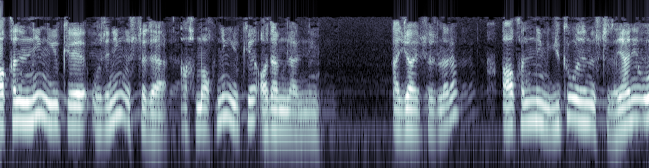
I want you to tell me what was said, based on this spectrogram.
oqilning yuki o'zining ustida ahmoqning yuki odamlarning ajoyib so'zlar oqilning yuki o'zini ustida. Ya'ni u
